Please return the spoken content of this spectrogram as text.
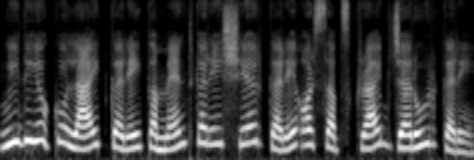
वीडियो को लाइक करें कमेंट करें शेयर करें और सब्सक्राइब ज़रूर करें।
